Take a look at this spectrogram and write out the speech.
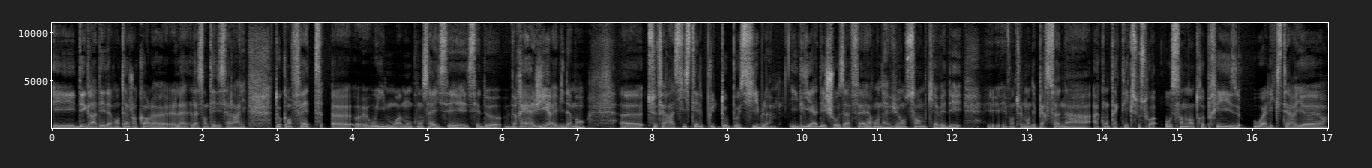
et dégrader davantage encore la, la, santé des salariés. Donc en fait, euh, oui, moi mon conseil c'est de, réagir évidemment, euh, de se faire assister le plus tôt possible. Il y a des choses à faire. On a vu ensemble qu'il y avait des éventuellement des personnes à, à contacter, que ce soit au sein de l'entreprise ou à l'extérieur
